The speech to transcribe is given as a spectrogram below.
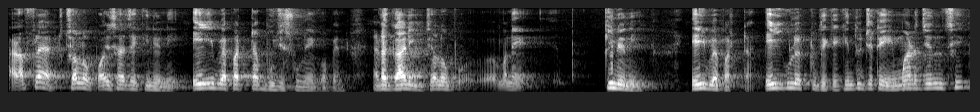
একটা ফ্ল্যাট চলো পয়সা আছে কিনে নিই। এই ব্যাপারটা বুঝে শুনে এগোবেন। একটা গাড়ি, চলো মানে কিনে নিই। এই ব্যাপারটা, এইগুলো একটু দেখে। কিন্তু যেটা এমার্জেন্সি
